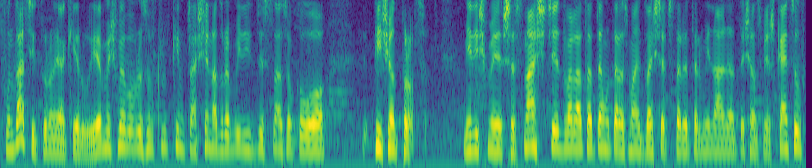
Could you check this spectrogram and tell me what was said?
fundacji, którą ja kieruję, myśmy po prostu w krótkim czasie nadrobili dystans około 50%. Mieliśmy 16 dwa lata temu, teraz mamy 24 terminale na 1000 mieszkańców.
